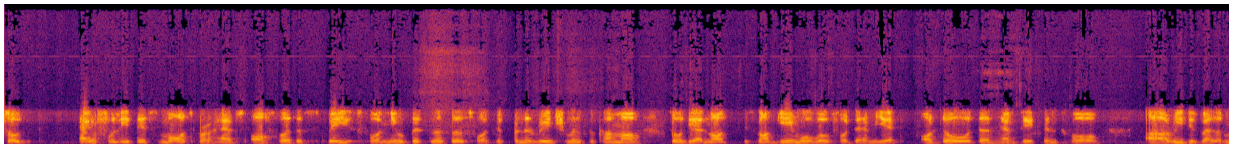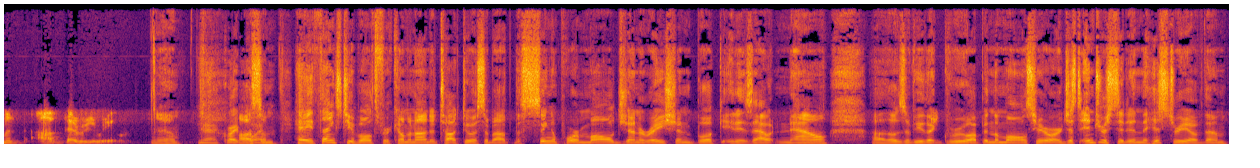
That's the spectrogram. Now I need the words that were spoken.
so thankfully these malls perhaps offer the space for new businesses for different arrangements to come out. So they are not it's not game over for them yet. Although the temptations for uh, redevelopment are very real. Yeah. Yeah, great point. Awesome. Hey, thanks to you both for coming on to talk to us about the Singapore Mall Generation book. It is out now. Uh, those of you that grew up in the malls here or are just interested in the history of them,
